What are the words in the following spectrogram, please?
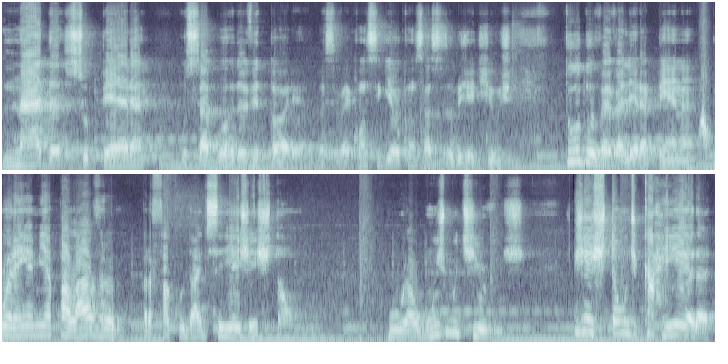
nada supera o sabor da vitória. Você vai conseguir alcançar seus objetivos, tudo vai valer a pena. Porém, a minha palavra para a faculdade seria gestão, por alguns motivos. Gestão de carreira,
